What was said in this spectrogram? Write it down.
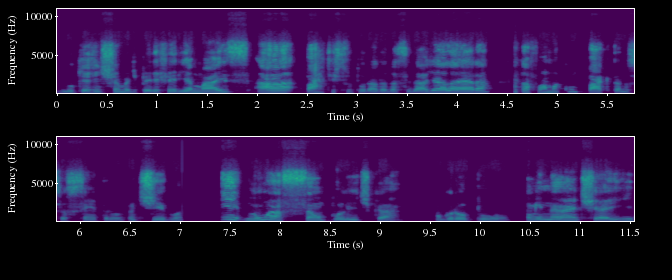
no que a gente chama de periferia, mas a parte estruturada da cidade ela era certa forma compacta no seu centro antigo. E numa ação política o grupo dominante aí,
